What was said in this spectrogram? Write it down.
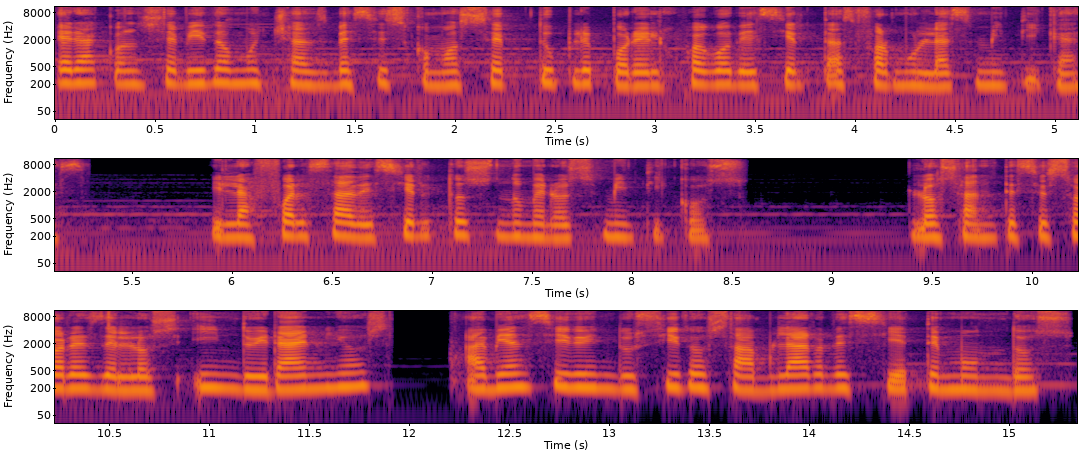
era concebido muchas veces como séptuple por el juego de ciertas fórmulas míticas y la fuerza de ciertos números míticos los antecesores de los indo-iranios habían sido inducidos a hablar de siete mundos,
